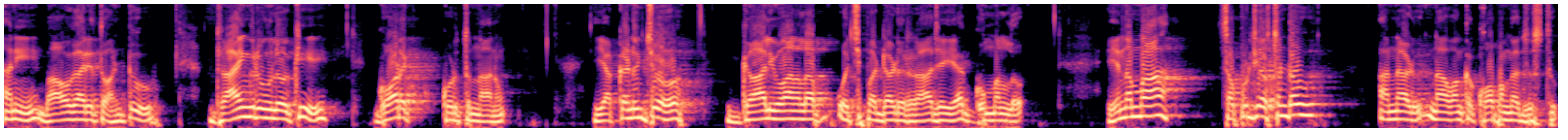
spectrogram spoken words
అని బావగారితో అంటూ డ్రాయింగ్ రూమ్లోకి గోడ కొడుతున్నాను. ఎక్కడి నుంచో గాలివానలా వచ్చి పడ్డాడు రాజయ్య గుమ్మంలో. ఏందమ్మా చప్పుడు చేస్తుండవు? అన్నాడు నా వంక కోపంగా చూస్తూ.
